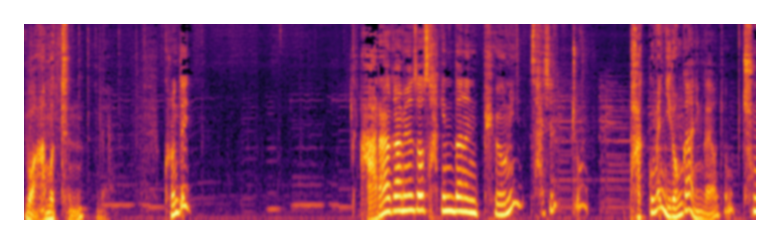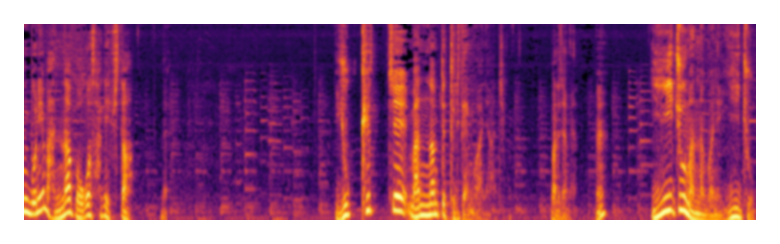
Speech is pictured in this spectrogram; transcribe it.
뭐 아무튼 네. 그런데 알아가면서 사귄다는 표현이 사실 좀 바꾸면 이런 거 아닌가요? 좀 충분히 만나보고 사귀읍시다. 네. 6회째 만남 때 들이댄 거 아니야, 지금. 말하자면. 네? 2주 만난 거 아니야, 2주.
